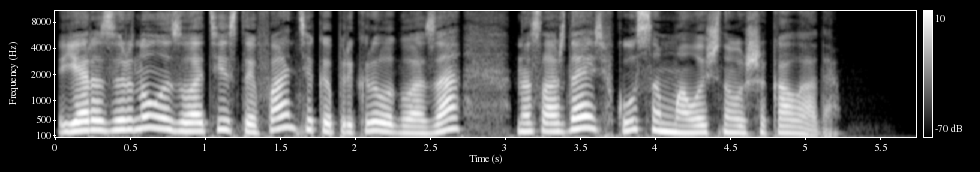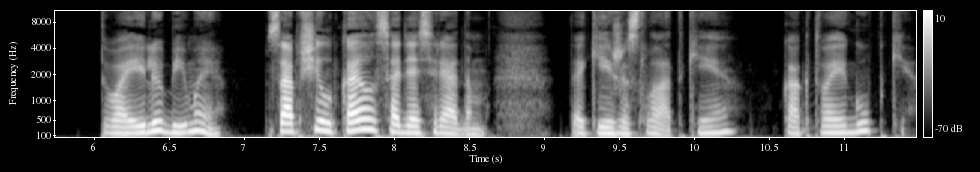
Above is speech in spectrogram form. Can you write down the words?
Я развернула золотистый фантик и прикрыла глаза, наслаждаясь вкусом молочного шоколада. «Твои любимые», — сообщил Кайл, садясь рядом. «Такие же сладкие, как твои губки».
